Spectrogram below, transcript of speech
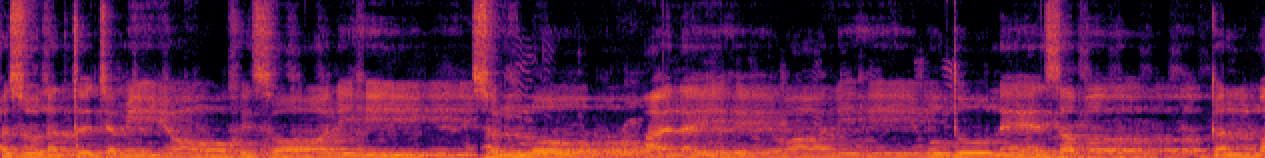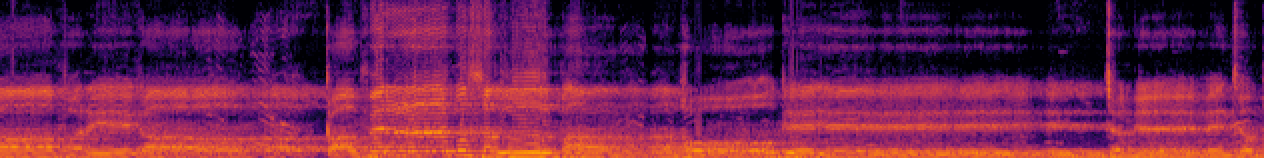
حسنت جميع خصاله صلوا عليه आलिहि बुतूने सब कलमा पड़ेगा काफिर मुसलमान हो गए जग में जब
